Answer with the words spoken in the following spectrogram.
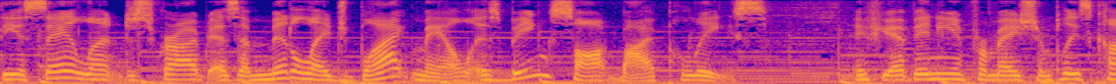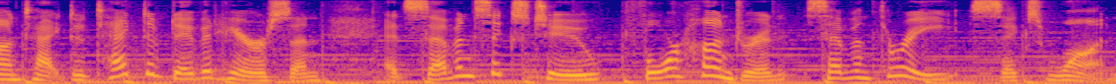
The assailant, described as a middle aged black male, is being sought by police. If you have any information, please contact Detective David Harrison at 762 400 7361.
